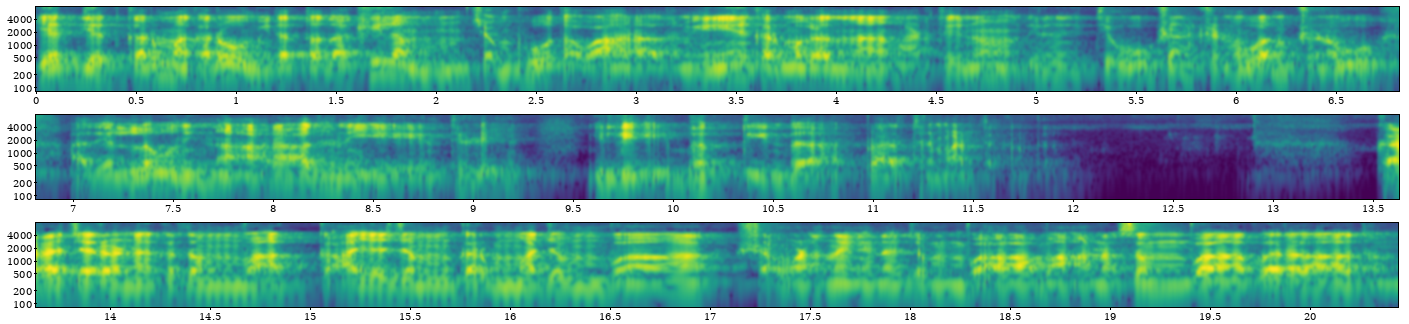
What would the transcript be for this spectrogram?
ಯದ್ಯತ್ ಕರ್ಮ ಕರೋಮಿ ತತ್ತದ ಅಖಿಲಂ. ಶಂಭೋ ತವಾರಾಧನೆ ಏನೇನು ಕರ್ಮಗಳನ್ನು ನಾನು ಮಾಡ್ತೇನೋ ದಿನನಿತ್ಯವೂ, ಕ್ಷಣ ಕ್ಷಣವೂ, ಅನುಕ್ಷಣವೂ, ಅದೆಲ್ಲವೂ ನಿನ್ನ ಆರಾಧನೆಯೇ ಅಂಥೇಳಿ ಇಲ್ಲಿ ಭಕ್ತಿಯಿಂದ ಪ್ರಾರ್ಥನೆ ಮಾಡ್ತಕ್ಕಂಥದ್ದು. ಕಾಯಜಂ ಕರ್ಮಜಂ ವಾ ಶ್ರವಣನಯನಜಂ ವಾ ಮಾನಸಂ ವಾಪರಾಧಂ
